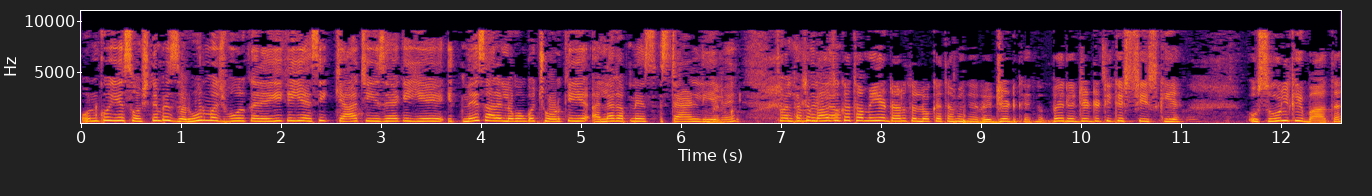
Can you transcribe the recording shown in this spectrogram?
ان کو یہ سوچنے پہ ضرور مجبور کرے گی کہ یہ ایسی کیا چیز ہے کہ یہ اتنے سارے لوگوں کو چھوڑ کے یہ الگ اپنے اسٹینڈ لیے ہوئے۔ تو اچھا بعض اوقات ہمیں یہ ڈر تو لوگ کہتے ہیں ریجڈ کہیں گے بھائی ریجڈیٹی کس چیز کی ہے؟ اصول کی بات ہے۔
